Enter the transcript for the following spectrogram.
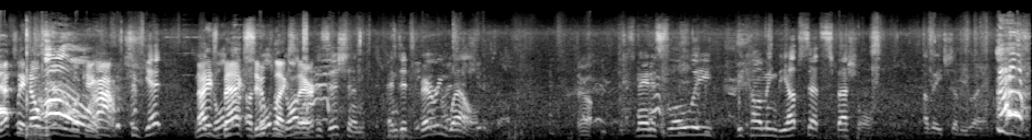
Definitely no weirder Oh! looking. to get a Nice golden- back a golden suplex gauntlet there. position and did very well. Yeah. This man is slowly becoming the upset special of HWA.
